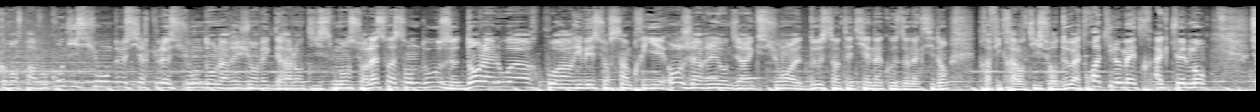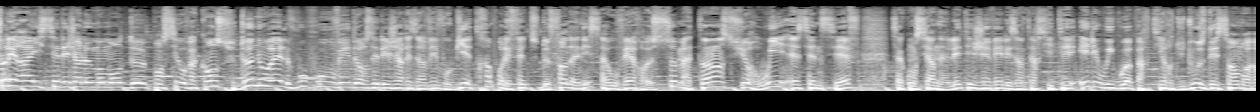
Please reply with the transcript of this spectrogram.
commence par vos conditions de circulation dans la région avec des ralentissements sur la 72 dans la Loire pour arriver sur Saint-Priest en Jarret en direction de Saint-Etienne à cause d'un accident. Trafic ralenti sur 2 à 3 km actuellement. Sur les rails, c'est déjà le moment de penser aux vacances de Noël. Vous pouvez d'ores et déjà réserver vos billets de train pour les fêtes de fin d'année. Ça a ouvert ce matin sur Oui SNCF. Ça concerne les TGV, les Intercités et les Ouigo à partir du 12 décembre.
